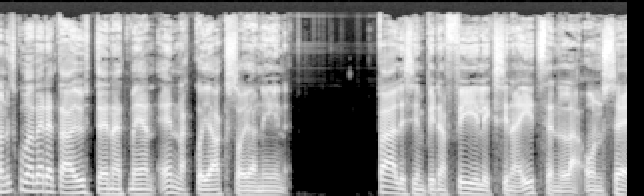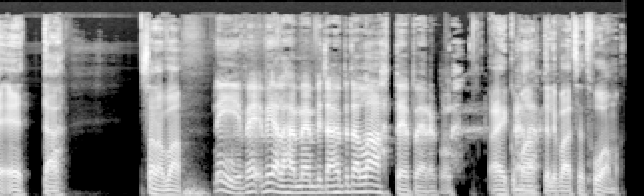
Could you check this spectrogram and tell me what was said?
No nyt kun me vedetään yhteen näitä meidän ennakkojaksoja, niin päällisimpinä fiiliksinä itsellä on se, että – Sano vaan. Niin, ve- vielähän meidän pitää hypätä Lahteen perkulle. Ei, kun mä ajattelin vaan, että sä et huomaa.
